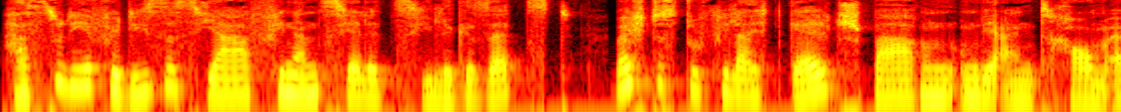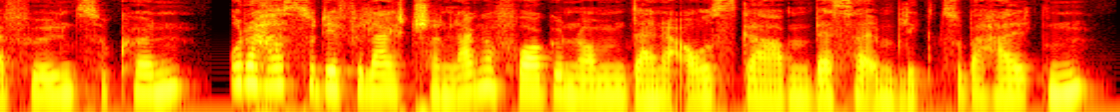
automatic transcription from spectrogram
Hast du dir für dieses Jahr finanzielle Ziele gesetzt? Möchtest du vielleicht Geld sparen, um dir einen Traum erfüllen zu können? Oder hast du dir vielleicht schon lange vorgenommen, deine Ausgaben besser im Blick zu behalten?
